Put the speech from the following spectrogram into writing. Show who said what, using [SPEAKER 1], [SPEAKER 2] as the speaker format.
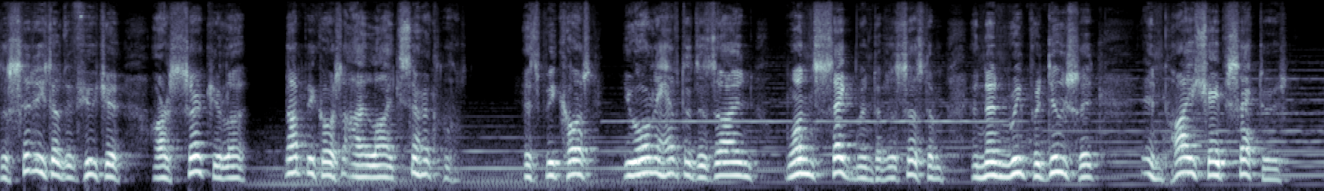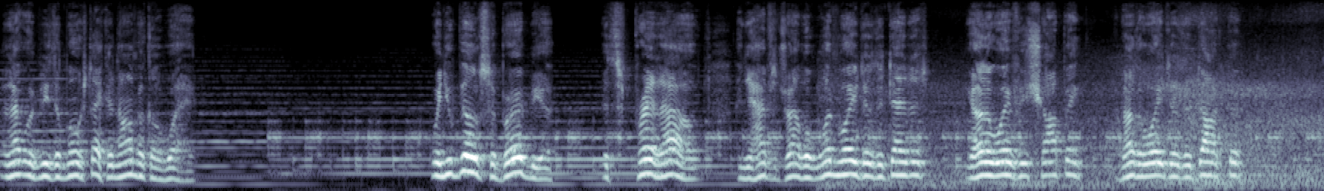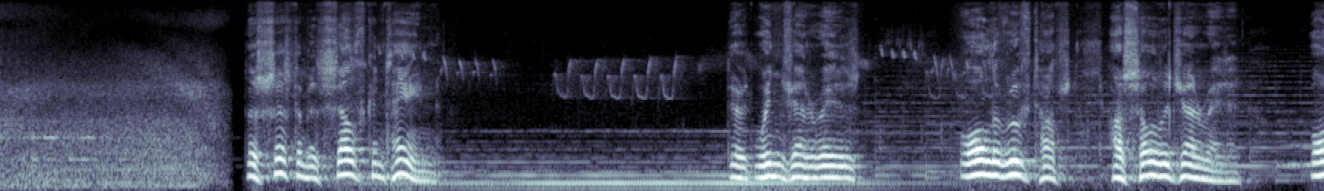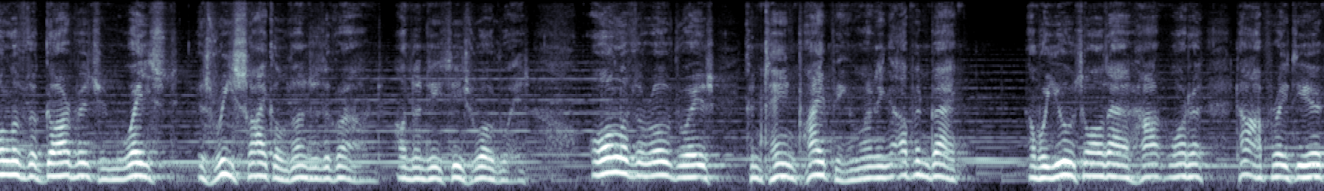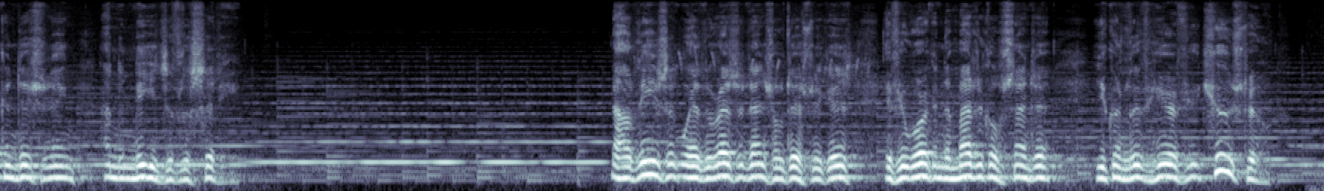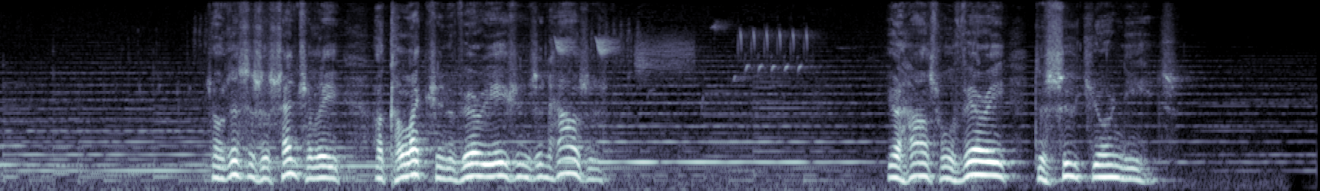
[SPEAKER 1] The cities of the future are circular not because I like circles. It's because you only have to design one segment of the system and then reproduce it in pie-shaped sectors, and that would be the most economical way. When you build suburbia, it's spread out, and you have to travel one way to the dentist, the other way for shopping, another way to the doctor. The system is self-contained. There are wind generators. All the rooftops are solar generated. All of the garbage and waste is recycled under the ground, underneath these roadways. All of the roadways contain piping running up and back, and we use all that hot water to operate the air conditioning and the needs of the city. Now these are where the residential district is. If you work in the medical center, you can live here if you choose to. So this is essentially a collection of variations in houses. Your house will vary to suit your needs.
